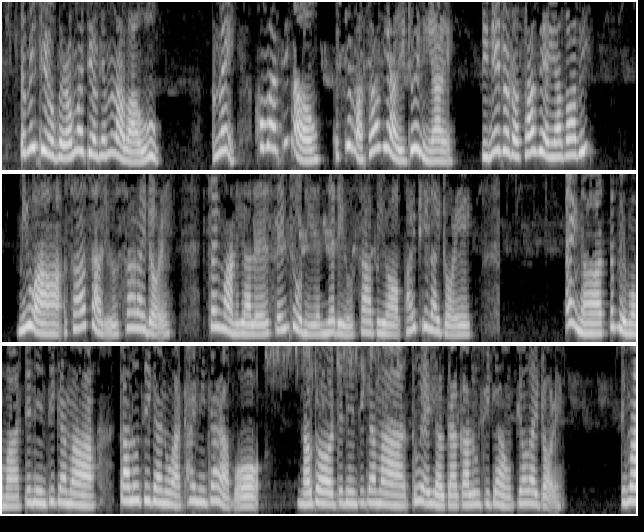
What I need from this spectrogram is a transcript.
။တမိတီကိုဘယ်တော့မှတယောက်တည်းမလာပါဘူး။အမေဟိုမှာကြည့်ပါဦးအရှိမစားစရာတွေတွေ့နေရတယ်ဒီနေ့တော့တော့စားစရာရသွားပြီမိဝါကအစားအစာတွေကိုစားလိုက်တော့တယ်စိတ်မလေးကလည်းစိမ့်ဆူနေတဲ့မျက်တွေကိုစားပြီးတော့ဗိုက်ဖိလိုက်တော့တယ်အဲ့နာတပ်ပေပေါ်မှာတင်းတင်းကြီးကန်းမကာလူကြီးကန်းတို့ကထိုင်နေကြတာပေါ့ နောက်တော့တင်းတင်းကြီးကန်းမသူ့ရဲ့ယောက်ျားကာလူကြီးကန်းကိုပြောလိုက်တော့တယ်ဒီမှာ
